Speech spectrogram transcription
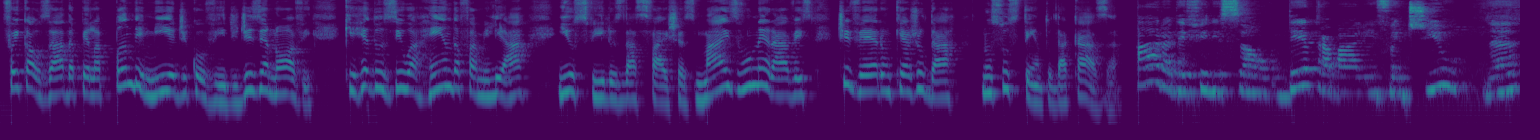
foi causada pela pandemia de Covid-19, que reduziu a renda familiar e os filhos das faixas mais vulneráveis tiveram que ajudar no sustento da casa. Para a definição de trabalho infantil, né?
